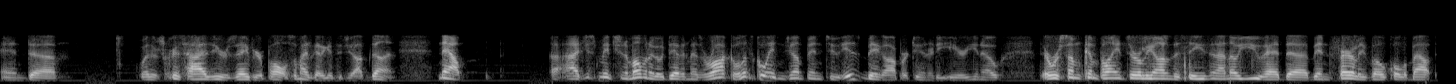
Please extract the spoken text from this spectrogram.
and uh, whether it's Chris Heisey or Xavier Paul, somebody's got to get the job done. Now, uh, I just mentioned a moment ago Devin Mesoraco. Let's go ahead and jump into his big opportunity here. You know, there were some complaints early on in the season. I know you had uh, been fairly vocal about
